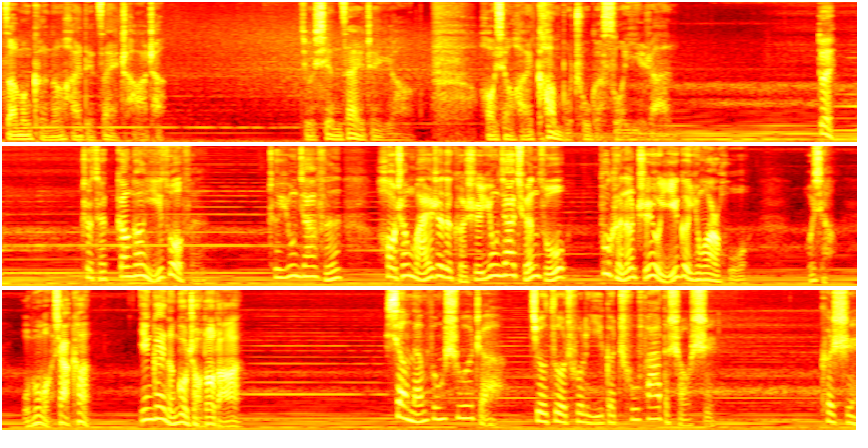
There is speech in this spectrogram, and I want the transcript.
咱们可能还得再查查。就现在这样，好像还看不出个所以然。对，这才刚刚一座坟，这雍家坟。号称埋着的可是雍家全族，不可能只有一个雍二虎。我想，我们往下看，应该能够找到答案。向南风说着，就做出了一个出发的手势。可是，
